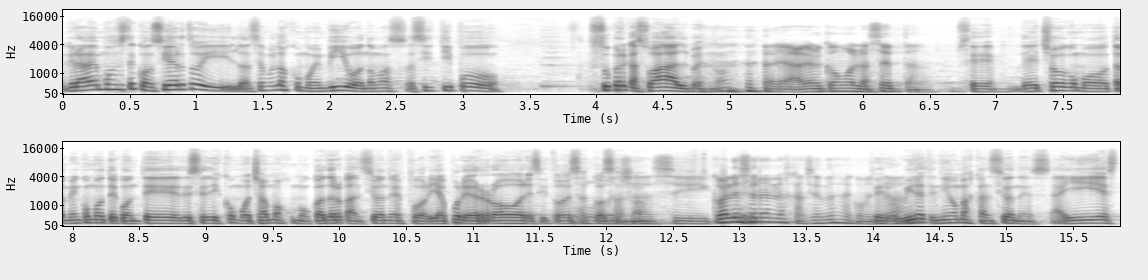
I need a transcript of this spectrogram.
grabemos este concierto y lancémoslos como en vivo, nomás así tipo súper casual, pues, ¿no? a ver cómo lo aceptan. Sí, de hecho, como, también como te conté, de ese disco mochamos como cuatro canciones por, ya por errores y todas esas cosas, ¿no? Sí. ¿Cuáles eran las canciones me comentabas? Pero hubiera tenido más canciones. Ahí es-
